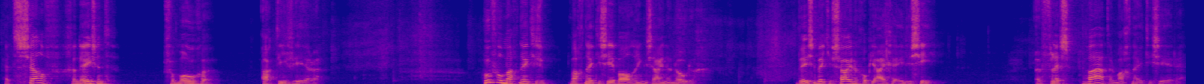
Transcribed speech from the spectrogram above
Het zelfgenezend vermogen activeren. Hoeveel magnetis magnetiseerbehandelingen zijn er nodig? Wees een beetje zuinig op je eigen energie. Een fles water magnetiseren.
